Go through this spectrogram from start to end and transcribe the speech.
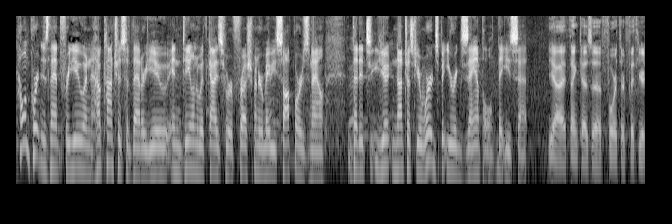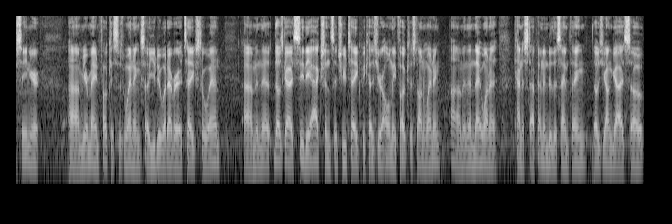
How important is that for you, and how conscious of that are you in dealing with guys who are freshmen or maybe sophomores now? That it's your, not just your words, but your example that you set. Yeah, I think as a fourth or fifth year senior, um, your main focus is winning, so you do whatever it takes to win. Um, and the, those guys see the actions that you take because you're only focused on winning, um, and then they want to kind of step in and do the same thing. Those young guys, so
